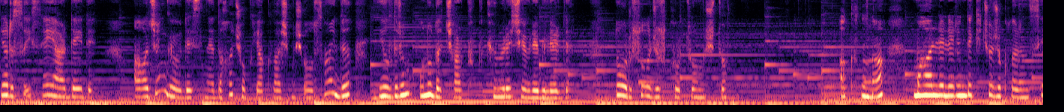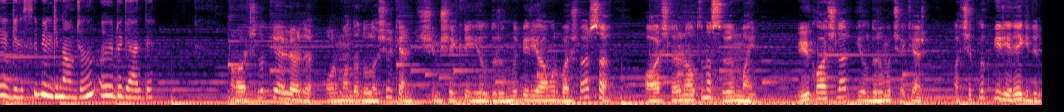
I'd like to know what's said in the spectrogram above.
yarısı ise yerdeydi. Ağacın gövdesine daha çok yaklaşmış olsaydı yıldırım onu da çarpıp kömüre çevirebilirdi. Doğrusu ucuz kurtulmuştu. Aklına mahallelerindeki çocukların sevgilisi Bilgin amcanın öğüdü geldi. Ağaçlık yerlerde ormanda dolaşırken şimşekli yıldırımlı bir yağmur başlarsa ağaçların altına sığınmayın. Büyük ağaçlar yıldırımı çeker. Açıklık bir yere gidin.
